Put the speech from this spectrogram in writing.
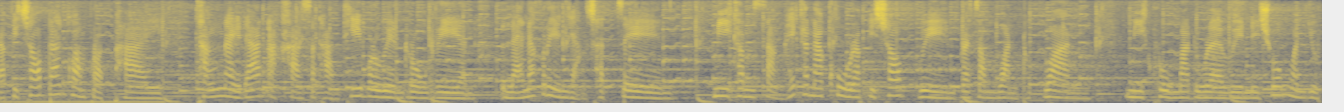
รับผิดชอบด้านความปลอดภัย ทั้งในด้านอาคารสถานที่บริเวณโรงเรียน และนักเรียนอย่างชัดเจน มีคำสั่งให้คณะครูรับผิดชอบเวรประจำวันทุกวันมีครูมาดูแลเวรในช่วงวันหยุด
